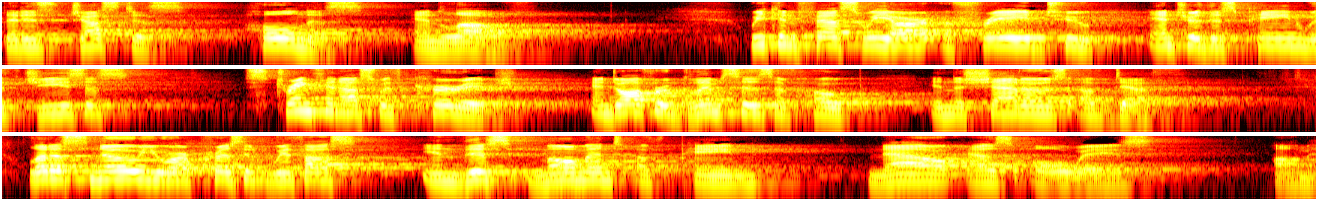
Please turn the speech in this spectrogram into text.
that is justice, wholeness, and love. We confess we are afraid to enter this pain with Jesus Strengthen us with courage and offer glimpses of hope in the shadows of death. Let us know you are present with us in this moment of pain, now as always. Amen.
